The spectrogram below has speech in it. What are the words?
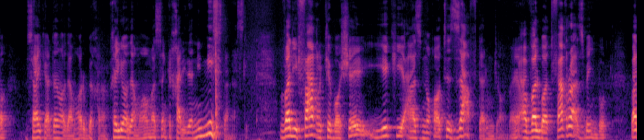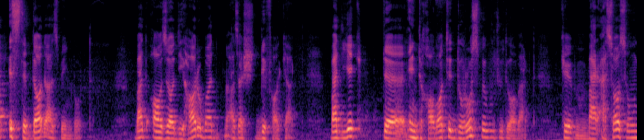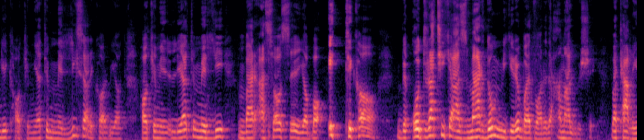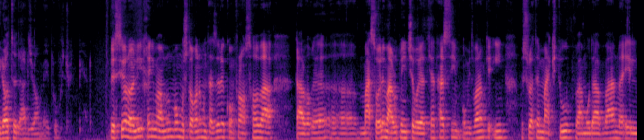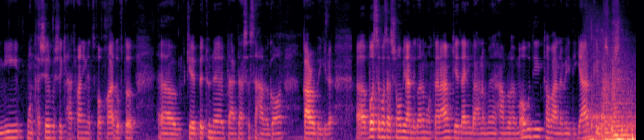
سعی کردن آدم ها رو بخرن. خیلی آدم ها هم هستن که خریدنی نیستن اصلا. ولی فقر که باشه یکی از نقاط ضعف در اونجا اول باید فقر رو از بین برد بعد استبداد رو از بین برد. بعد آزادی ها رو باید ازش دفاع کرد. بعد یک انتخابات درست به وجود آورد که بر اساس اون یک حاکمیت ملی سر کار بیاد. حاکمیت ملی بر اساس یا با اتکا به قدرتی که از مردم می‌گیره باید وارد عمل بشه و تغییرات در جامعه به وجود بیاره. بسیار عالی. خیلی ممنون. ما مشتاقانه منتظر کنفرانس ها و در واقع مسائل مربوط به این چه باید کرد هستیم. امیدوارم که این به صورت مکتوب و مدون و علمی منتشر بشه که حتما این اتفاق خواهد افتاد که بتونه در دسترس همگان قرار بگیره. با سپاس از شما بینندگان محترم که در این برنامه همراه ما بودید. تا برنامه دیگر پیروز باشید.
